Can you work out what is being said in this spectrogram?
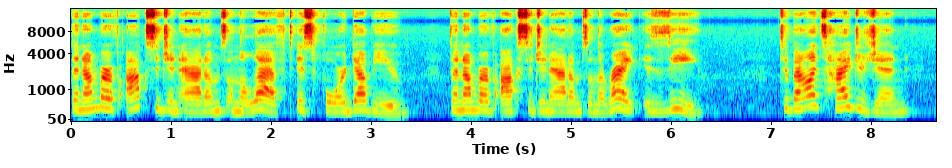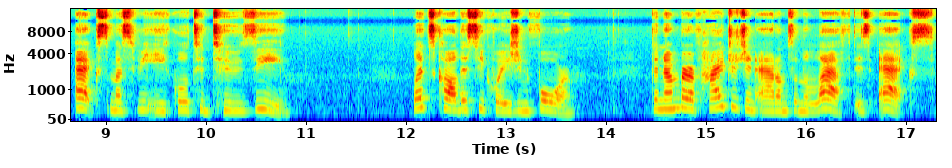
The number of oxygen atoms on the left is 4W. The number of oxygen atoms on the right is Z. To balance hydrogen, X must be equal to 2Z. Let's call this equation 4. The number of hydrogen atoms on the left is X.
